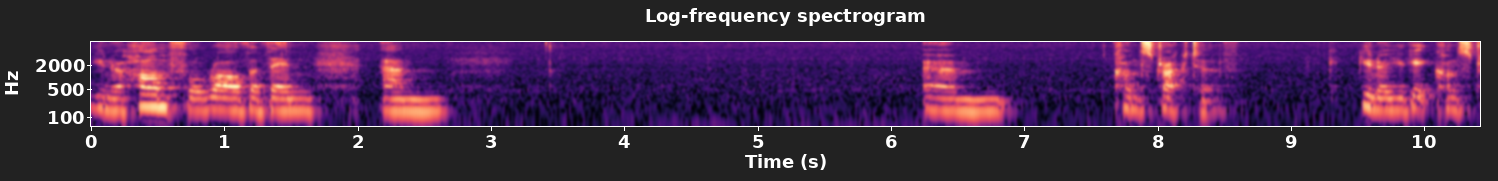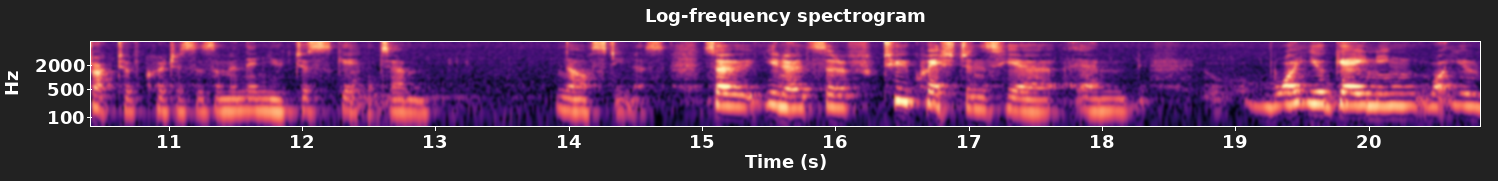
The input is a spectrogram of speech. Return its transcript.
you know harmful rather than um, um, constructive. You know, you get constructive criticism and then you just get um, nastiness. So, you know, sort of two questions here. Um, what you're gaining, what you're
